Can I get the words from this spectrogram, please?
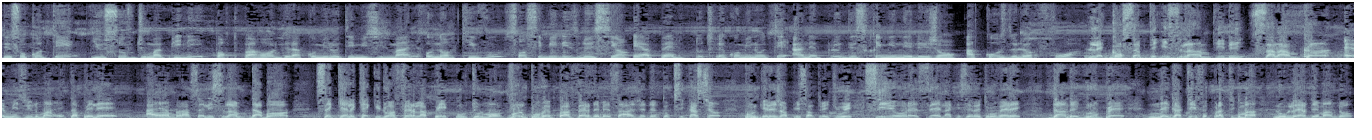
De son côté, Youssouf Djoumapili, porte-parole de la communauté musulmane au Nord Kivu, sensibilise le sien et appelle toutes les communautés à ne plus discriminer les gens à cause de leur foi. Le concept islam qui dit salam. Quand un musulman est appelé à embrasser l'islam, d'abord, c'est quelqu'un qui doit faire la paix pour tout le monde. Vous ne pouvez pas faire des messages d'intoxication pour que les gens puissent s'entretuer. S'il y aurait ceux-là qui se retrouveraient dans des groupes négatifs, pratiquement, nous leur demandons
